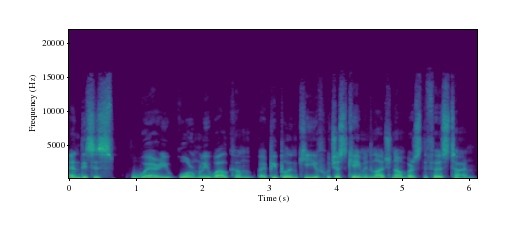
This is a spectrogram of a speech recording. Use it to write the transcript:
And this is very warmly welcomed by people in Kiev who just came in large numbers the first time.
